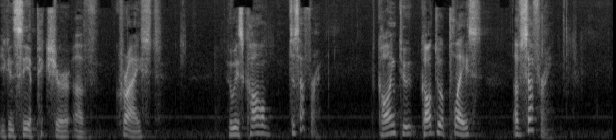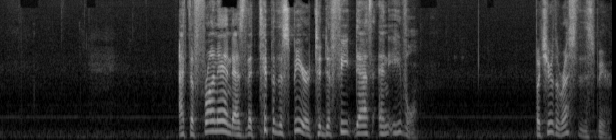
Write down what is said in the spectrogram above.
you can see a picture of Christ who is called to suffering, calling to, called to a place of suffering. At the front end, as the tip of the spear to defeat death and evil. But you're the rest of the spear.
